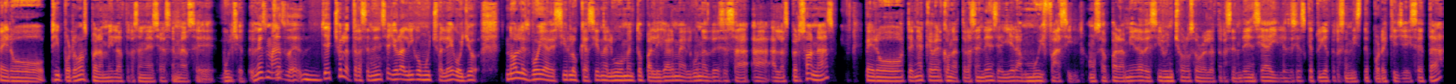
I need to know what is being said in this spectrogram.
Pero sí, por lo menos para mí la trascendencia se me hace bullshit. Es más, de hecho la trascendencia yo la ligo mucho al ego. Yo no les voy a decir lo que hacía en algún momento para ligarme algunas veces a, a, las personas, pero tenía que ver con la trascendencia y era muy fácil. O sea, para mí era decir un choro sobre la trascendencia y les decías que tú ya trascendiste por X, Y, Z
